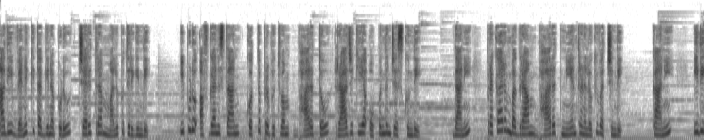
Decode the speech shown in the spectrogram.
అది వెనక్కి తగ్గినప్పుడు చరిత్ర మలుపు తిరిగింది. ఇప్పుడు ఆఫ్ఘనిస్తాన్ కొత్త ప్రభుత్వం భారత్తో రాజకీయ ఒప్పందం చేసుకుంది. దాని ప్రకారం బగ్రామ్ భారత్ నియంత్రణలోకి వచ్చింది. కాని ఇది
